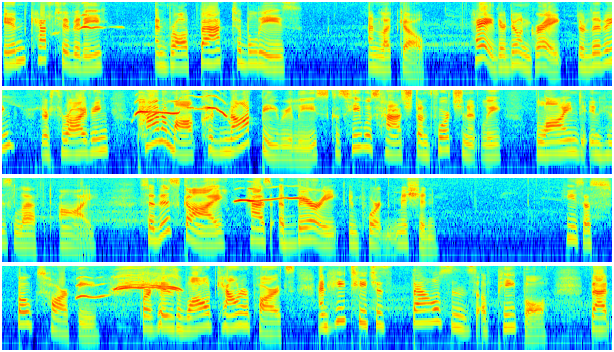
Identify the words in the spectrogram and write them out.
in captivity and brought back to Belize and let go. Hey, they're doing great. They're living, they're thriving. Panama could not be released because he was hatched, unfortunately, blind in his left eye. So this guy has a very important mission. He's a spokes harpy for his wild counterparts, and he teaches thousands of people that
